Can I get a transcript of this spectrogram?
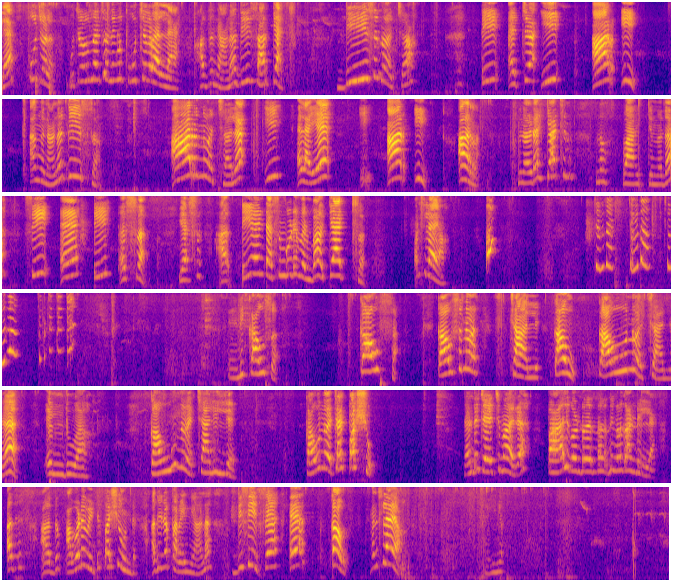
വെച്ചാൽ പൂച്ചകൾ. പൂച്ചകൾ എന്ന് വെച്ചാൽ നിങ്ങൾ പൂച്ചകളല്ല അതിനാണ് ദീസ് ആർ ക്യാറ്റ്സ് ദീസ് എന്ന് വെച്ചാൽ T H E R E അങ്ങനെയാണ് ദീസ് ആർ എന്ന് വെച്ചാൽ ഇ അല്ല എ ആർ ഇ ആർ ഇതിനോട് ക്യാറ്റ്സ് വായിക്കുന്നത് സി എസ് ടി ആൻഡ് എസും കൂടി വരുമ്പോൾ ക്യാറ്റ്സ് മനസ്സിലായോ. ഇനി എന്തുവാ? കൗ എന്ന് വെച്ചാലില്ലേ? പശു. രണ്ട് ചേച്ചിമാര് പാൽ കൊണ്ടുവന്ന് നിങ്ങൾ കണ്ടില്ലേ? അത് അതും അവിടെ വീട്ടിൽ പശു ഉണ്ട് അതിനെ പറയുന്നതാണ് ദിസ് ഈസ് എ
